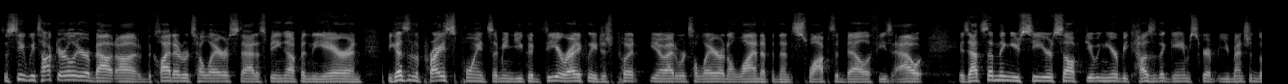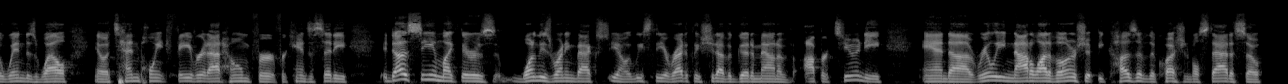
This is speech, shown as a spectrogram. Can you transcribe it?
So, Steve, we talked earlier about uh, the Clyde Edwards Helaire status being up in the air. And because of the price points, I mean, you could theoretically just put, you know, Edwards Helaire in a lineup and then swap to Bell if he's out. Is that something you see yourself doing here because of the game script? You mentioned the wind as well, you know, a 10 point favorite at home for, for Kansas City. It does seem like there's one of these running backs, you know, at least theoretically should have a good amount of opportunity and uh, really not a lot of ownership because of the questionable status. So,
